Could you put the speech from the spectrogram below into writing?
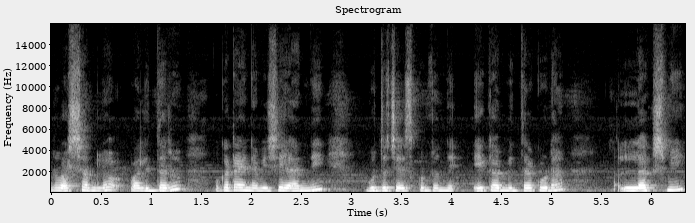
వర్షంలో వాళ్ళిద్దరూ ఒకటైన విషయాన్ని గుర్తు చేసుకుంటుంది. ఇక మిత్ర కూడా లక్ష్మి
